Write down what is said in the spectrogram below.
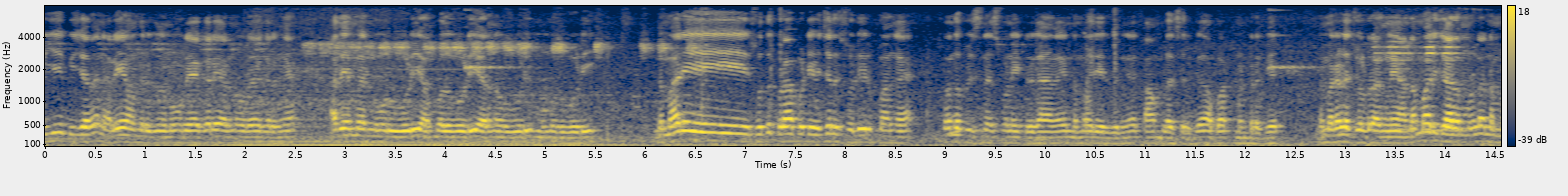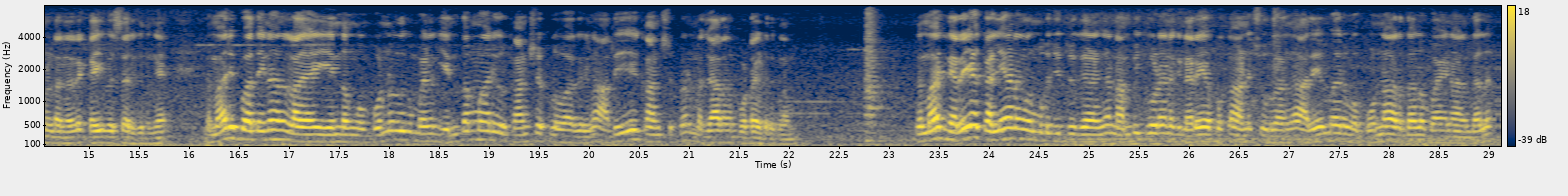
விஐபி தான் நிறைய வந்திருக்கு. நூறு ஏக்கர் இரநூறு ஏக்கருங்க. அதே மாதிரி நூறு கோடி ஐம்பது கோடி இரநூறு கோடி முந்நூறு கோடி. இந்த மாதிரி சொத்து ப்ராப்பர்ட்டி வச்சு அதை சொல்லியிருப்பாங்க. சொந்த பிஸ்னஸ் பண்ணிகிட்டு இருக்காங்க. இந்த மாதிரி இருக்குதுங்க. காம்ப்ளெக்ஸ் இருக்குது அப்பார்ட்மெண்ட் இருக்குது இந்த மாதிரிலாம் சொல்கிறாங்களே அந்த மாதிரி ஜாதகம்லாம் நம்மள்ட்ட நிறைய கைவசம் இருக்குதுங்க. இந்த மாதிரி பார்த்தீங்கன்னா எந்த உங்கள் பொண்ணுங்களுக்கும் பையனுக்கு எந்த மாதிரி ஒரு கான்செப்டில் வாங்குறீங்களோ அதே கான்செப்டில் நம்ம ஜாதகம் போட்டால் எடுத்துக்கலாம். இந்த மாதிரி நிறைய கல்யாணங்கள் முடிஞ்சிட்டு இருக்காங்க. நம்பிக்கையோட எனக்கு நிறைய பக்கம் அனுப்பிச்சி விட்றாங்க. அதே மாதிரி உங்கள் பொண்ணாக இருந்தாலும் பையனாக இருந்தாலும்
